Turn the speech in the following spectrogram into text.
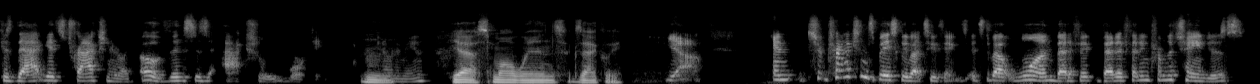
because that gets traction. You're like, oh, this is actually working. Mm. You know hmm. what I mean? Yeah, small wins, exactly. Yeah. And tr- traction is basically about two things. It's about one benefit benefiting from the changes,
